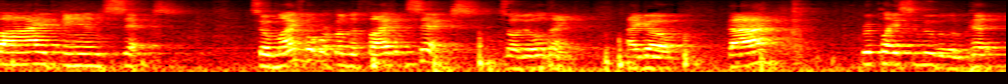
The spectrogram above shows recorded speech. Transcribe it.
five and six. So my footwork on the five and six, so I'll do the whole thing. I go back, replace and move a little bit.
